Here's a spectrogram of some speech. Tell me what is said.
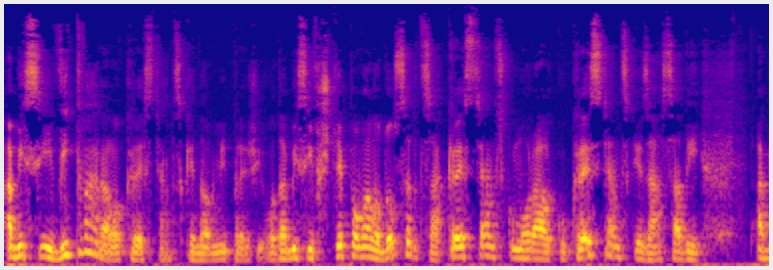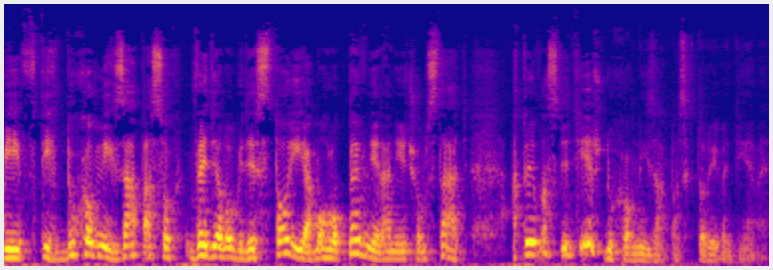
Aby si vytváralo kresťanské normy pre život, aby si vštepovalo do srdca kresťanskú morálku, kresťanské zásady, aby v tých duchovných zápasoch vedelo, kde stojí a mohlo pevne na niečom stáť a to je vlastne tiež duchovný zápas, ktorý vedieme.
